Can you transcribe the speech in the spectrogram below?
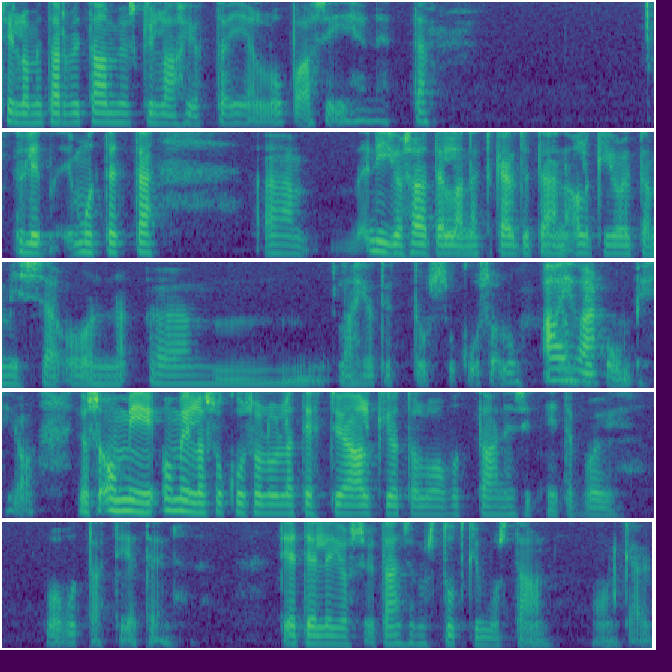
Silloin me tarvitaan myöskin lahjoittajien lupa siihen, että yli, mutta että ähm, niin jos ajatellaan, että käytetään alkioita, missä on ähm, lahjoitettu sukusolu. Aivan. Kumpi, joo. Jos omi, omilla sukusoluilla tehtyjä alkioita luovuttaa, niin sit niitä voi luovuttaa tieteen, tieteelle, jos jotain semmoista tutkimusta on, on käy,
